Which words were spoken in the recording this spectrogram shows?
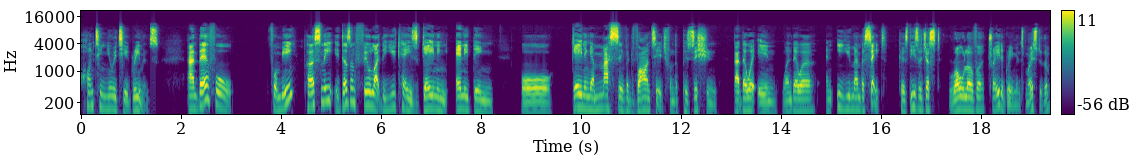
continuity agreements. And therefore, for me personally, it doesn't feel like the UK is gaining anything or gaining a massive advantage from the position that they were in when they were an EU member state. Because these are just rollover trade agreements, most of them.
